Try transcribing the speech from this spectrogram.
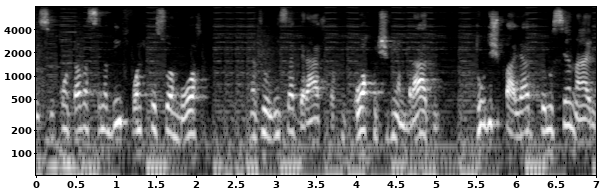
Isso, contava a cena bem forte, pessoa morta na violência gráfica, com o corpo desmembrado, todo espalhado pelo cenário.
